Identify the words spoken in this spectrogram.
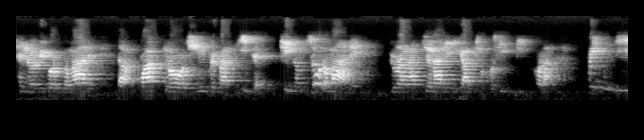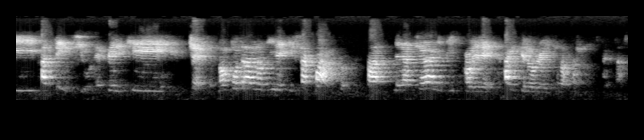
se non ricordo male, da 4 o 5 partite, che non sono male per una nazionale di calcio così piccola. Quindi attenzione perché certo non potranno dire chissà quanto, ma le nazionali piccole anche loro iniziano a farsi rispettare.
